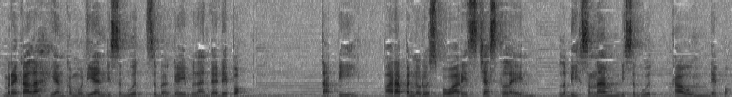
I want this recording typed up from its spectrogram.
Merekalah yang kemudian disebut sebagai Belanda Depok. Tapi, para penerus pewaris Chastelain lebih senang disebut kaum Depok.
